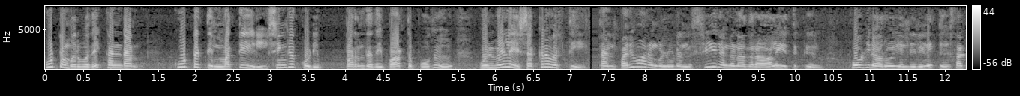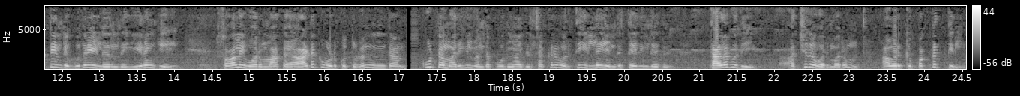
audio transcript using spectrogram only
கூட்டம் வருவதை கண்டான். கூட்டத்தின் மத்தியில் சிங்கக்கொடி பறந்ததை பார்த்தபோது ஒருவேளை சக்கரவர்த்தி தன் பரிவாரங்களுடன் ஸ்ரீரங்கநாதர் ஆலயத்துக்கு போகிறாரோ என்று நினைத்து சட்டென்று குதிரையிலிருந்து இறங்கி சாலை ஓரமாக அடக்கு ஒடுக்கத்துடன் நின்றான். கூட்டம் அருகில் வந்தபோது அதில் சக்கரவர்த்தி இல்லை என்று தெரிந்தது. தளபதி அச்சுதவர்மரும் அவருக்கு பக்கத்தில்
